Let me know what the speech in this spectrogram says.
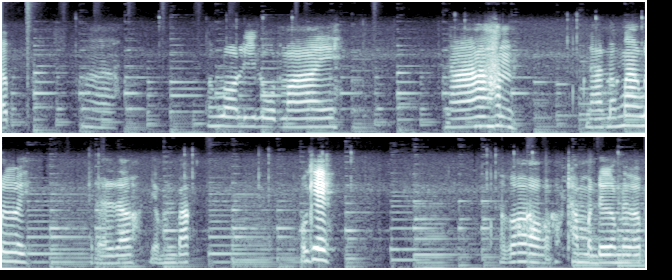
ครับต้องรอรีโหลดใหม่ นาน นานมากๆเลยเดี๋ยวเดี๋ยวเดี๋ยวมันบั๊กโอเค แล้วก็ทำเหมือนเดิมเลยครับ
